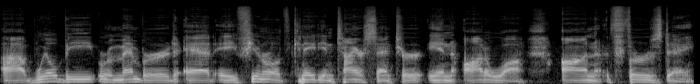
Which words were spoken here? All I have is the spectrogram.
uh, will be remembered at a funeral at the Canadian Tire Centre in Ottawa on Thursday.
